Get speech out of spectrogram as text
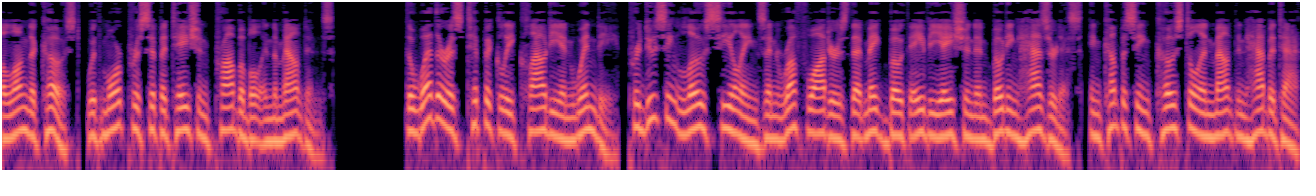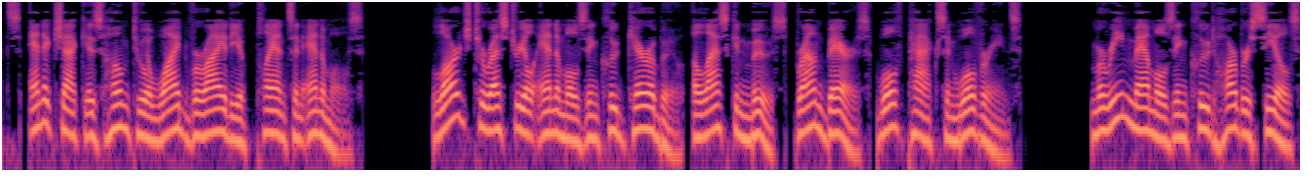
along the coast, with more precipitation probable in the mountains. The weather is typically cloudy and windy, producing low ceilings and rough waters that make both aviation and boating hazardous, encompassing coastal and mountain habitats. Aniakchak is home to a wide variety of plants and animals. Large terrestrial animals include caribou, Alaskan moose, brown bears, wolf packs and wolverines. Marine mammals include harbor seals,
